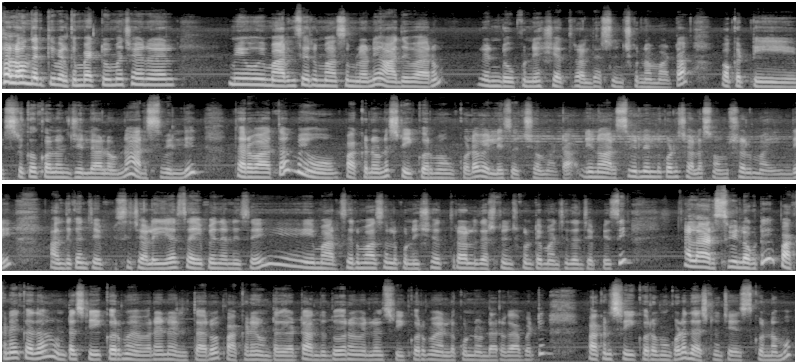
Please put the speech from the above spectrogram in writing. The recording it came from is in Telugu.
హలో అందరికీ welcome back to my channel. మేము ఈ మార్గశిర మాసంలోని ఆదివారం రెండు పుణ్యక్షేత్రాలు దర్శించుకున్నమాట ఒకటి శ్రీకాకుళం జిల్లాలో ఉన్న అరసవెల్లి తర్వాత మేము పక్కన ఉన్న శ్రీకుర్మం కూడా వెళ్ళేసి వచ్చామన్నమాట. నేను అరసవెల్లి కూడా చాలా సంవత్సరం అయింది. అందుకని చెప్పేసి చాలా ఇయర్స్ అయిపోయింది అనేసి ఈ మార్గశిర మాసంలో పుణ్యక్షేత్రాలు దర్శించుకుంటే మంచిదని చెప్పేసి అలా అరసవీలు ఒకటి పక్కనే కదా ఉంటుంది. శ్రీకూర్మం ఎవరైనా వెళ్తారో పక్కనే ఉంటుంది కాబట్టి అంత దూరం వెళ్ళిన శ్రీకూర్మం వెళ్ళకుండా ఉండరు కాబట్టి పక్కన శ్రీకూర్మం కూడా దర్శనం చేసుకున్నాము.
